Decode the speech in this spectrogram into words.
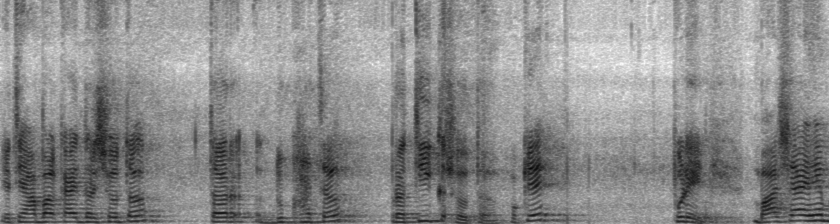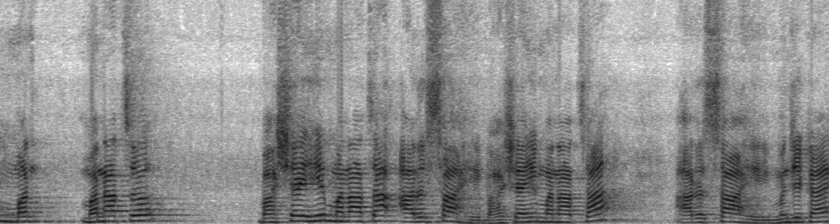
येथे आबाळ काय दर्शवतं? तर दुःखाचं प्रतीक होतं ओके? पुढे. भाषा हे मन मनाचं भाषा हे मनाचा आरसा आहे. भाषा हे मनाचा आरसा आहे. म्हणजे काय?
